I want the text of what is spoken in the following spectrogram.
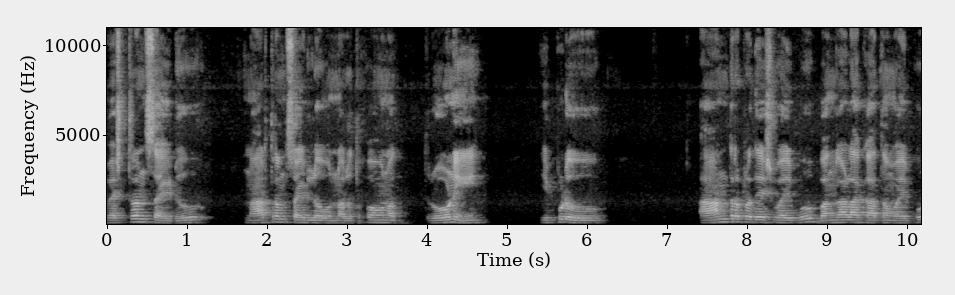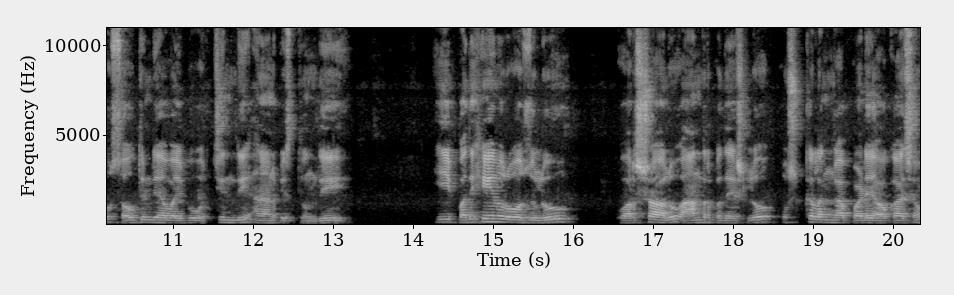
వెస్ట్రన్ సైడు నార్థన్ సైడ్లో ఉన్న ఋతుపవన ద్రోణి ఇప్పుడు ఆంధ్రప్రదేశ్ వైపు బంగాళాఖాతం వైపు సౌత్ ఇండియా వైపు వచ్చింది అని అనిపిస్తుంది. ఈ పదిహేను రోజులు వర్షాలు ఆంధ్రప్రదేశ్లో పుష్కలంగా పడే అవకాశం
